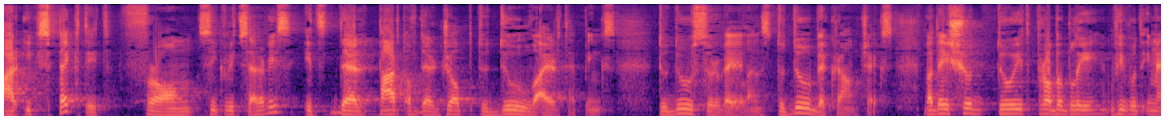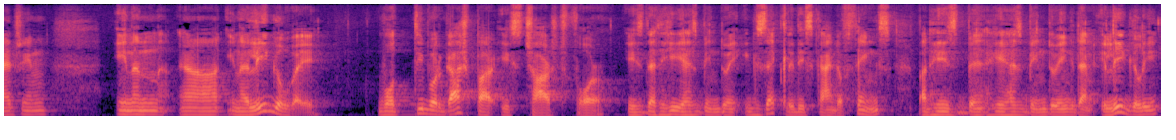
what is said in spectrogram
are expected from Secret Service. It's their part of their job to do wiretappings, to do surveillance, to do background checks. But they should do it probably, we would imagine, in, an, uh, in a legal way. What Tibor Gaspar is charged for is that he has been doing exactly these kind of things, but he's been, he has been doing them illegally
